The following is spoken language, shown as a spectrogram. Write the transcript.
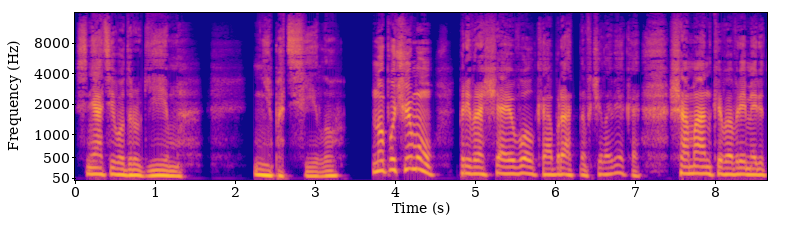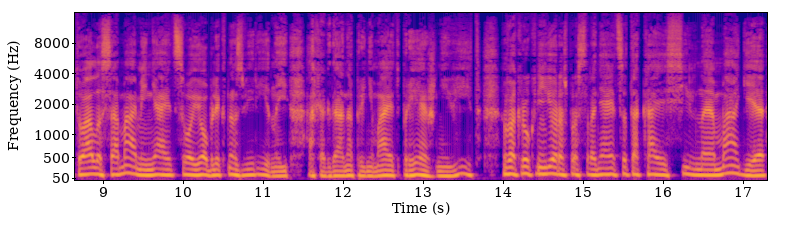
Снять его другим не под силу. Но почему, превращая волка обратно в человека, шаманка во время ритуала сама меняет свой облик на звериный, а когда она принимает прежний вид, вокруг нее распространяется такая сильная магия,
